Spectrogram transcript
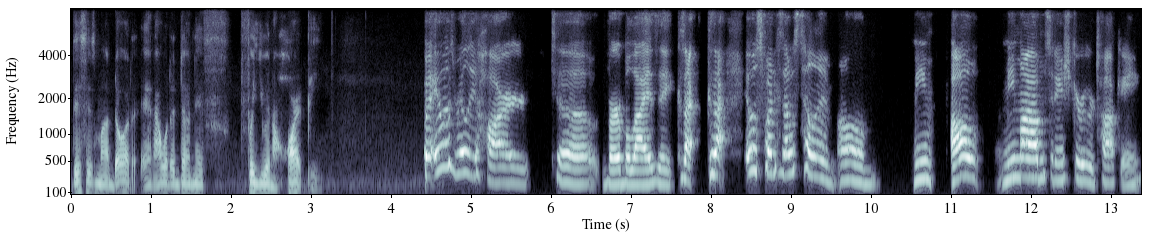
This is my daughter, and I would have done it f- for you in a heartbeat. But it was really hard to verbalize it because I, because I, it was funny because I was telling um me all me, mom, and Shakira, we were talking,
